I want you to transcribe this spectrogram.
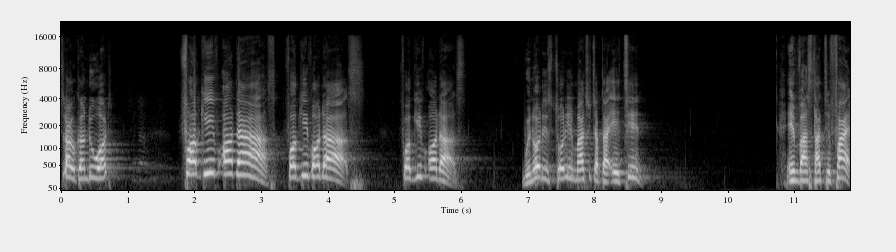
So that we can do what? Forgive others. Forgive others. Forgive others. We know the story in Matthew chapter 18. In verse 35,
